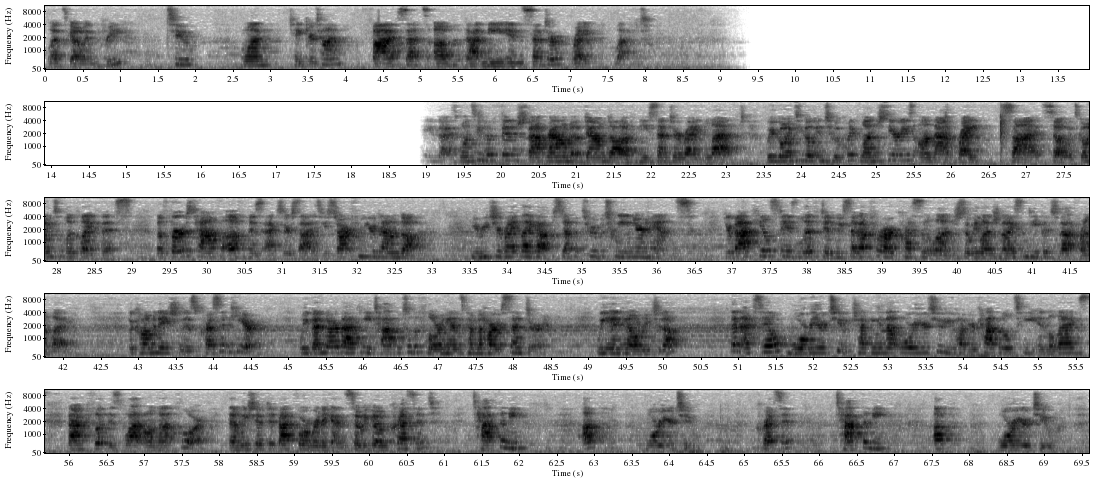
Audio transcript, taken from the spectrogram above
Let's go in three, two, one. Take your time. Five sets of that knee in center, right, left. You guys, once you have finished that round of down dog, knee center, right, left, we're going to go into a quick lunge series on that right side. So it's going to look like this. The first half of this exercise, you start from your down dog. You reach your right leg up, step it through between your hands. Your back heel stays lifted. We set up for our crescent lunge. So we lunge nice and deep into that front leg. The combination is crescent here. We bend our back knee, tap it to the floor, hands come to heart center. We inhale, reach it up. Then exhale, warrior two. Checking in that warrior two, you have your capital T in the legs. Back foot is flat on that floor. Then we shift it back forward again. So we go crescent, tap the knee, up, warrior two. Crescent, tap the knee, up, warrior two.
